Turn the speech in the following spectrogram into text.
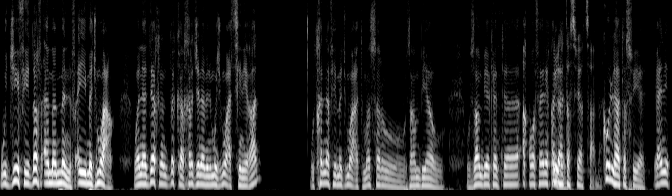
وتجي في ظرف أمام من؟ في أي مجموعة. وأنا داخل نتذكر خرجنا من مجموعة السنغال ودخلنا في مجموعة مصر وزامبيا و... وزامبيا كانت أقوى فريق كلها. تصفيات صعبة. كلها تصفيات. يعني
